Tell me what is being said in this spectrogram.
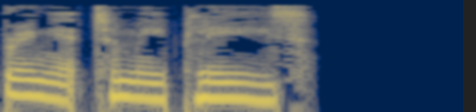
Bring it to me please.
